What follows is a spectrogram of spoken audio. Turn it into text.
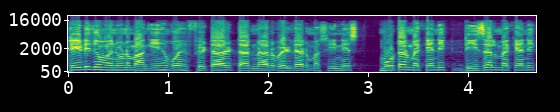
टेडी जो इन्होंने मांगी है, वो है fitter turner welder machinist motor mechanic diesel mechanic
